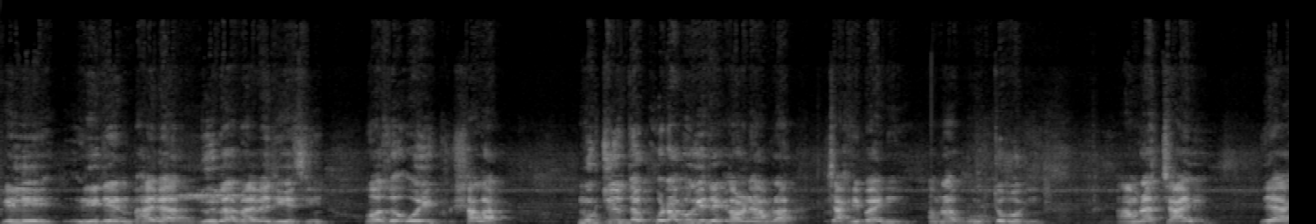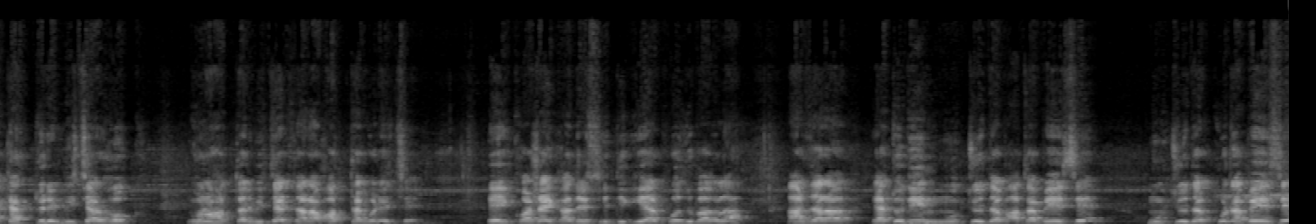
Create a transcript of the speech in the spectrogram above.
প্রিলি রিটেন ভাইবা, দুইবার ভাইবা দিয়েছি। অথচ ওই শালা মুক্তিযোদ্ধা কোটাভোগীদের কারণে আমরা চাকরি পাইনি, আমরা ভুক্তভোগী। আমরা চাই যে একাত্তরে বিচার হোক, গণহত্যার বিচার যারা হত্যা করেছে। এই কসাই কাদের সিদ্দিকি আর ফজু বাগলা, আর যারা এতদিন মুক্তিযোদ্ধা ভাতা পেয়েছে, মুক্তিযোদ্ধা কোটা পেয়েছে,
